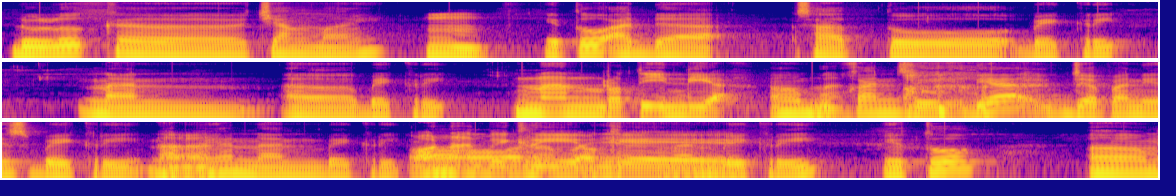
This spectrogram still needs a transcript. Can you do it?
dulu ke Chiang Mai Hmm. itu ada satu bakery nan eh, bakery. Nan roti India. Eh, bukan sih, dia Japanese bakery, namanya Nan Bakery. Oh, Nan Bakery, oke. Nan Bakery. Itu em,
